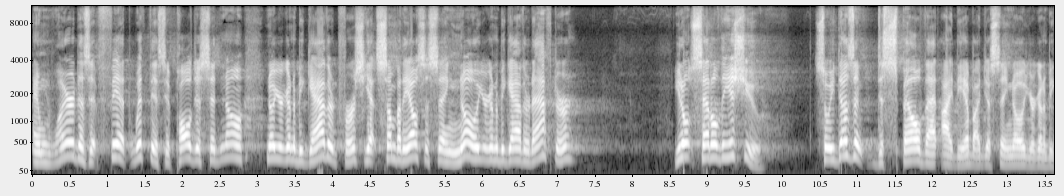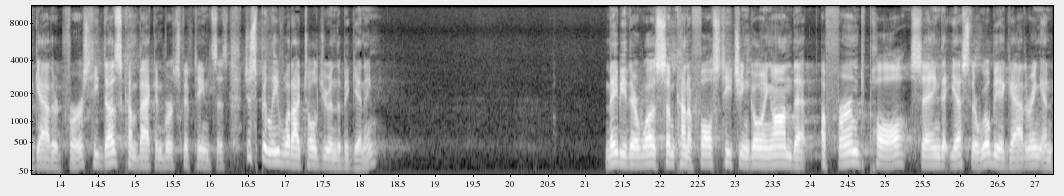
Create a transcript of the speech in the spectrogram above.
And where does it fit with this? If Paul just said, no, no, you're going to be gathered first, yet somebody else is saying, no, you're going to be gathered after, you don't settle the issue. So he doesn't dispel that idea by just saying, no, you're going to be gathered first. He does come back in verse 15 and says, just believe what I told you in the beginning. Maybe there was some kind of false teaching going on that affirmed Paul, saying that yes, there will be a gathering. And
